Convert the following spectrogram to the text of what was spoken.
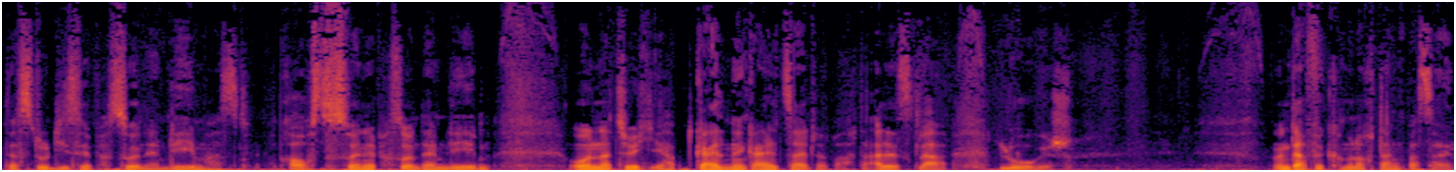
dass du diese Person in deinem Leben hast? Brauchst du so eine Person in deinem Leben? Und natürlich, ihr habt geil, eine geile Zeit verbracht, alles klar, logisch. Und dafür kann man auch dankbar sein.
